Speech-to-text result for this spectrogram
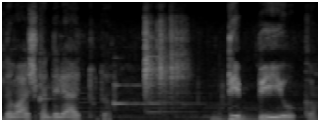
Давай, шканделяй туда. Дебилка.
